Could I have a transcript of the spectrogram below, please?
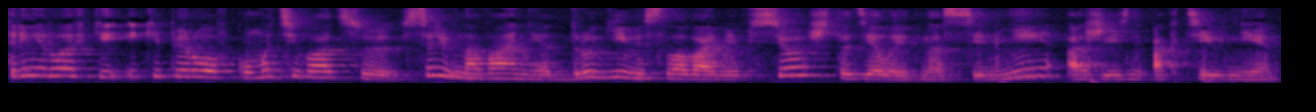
тренировки, экипировку, мотивацию, соревнования, другими словами, все, что делает нас сильнее, а жизнь активнее.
